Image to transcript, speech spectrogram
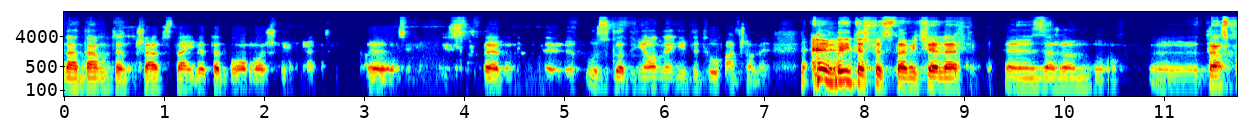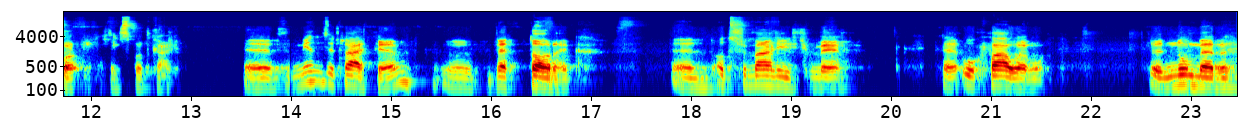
na tamten czas, na ile to było możliwe, system uzgodniony i wytłumaczony. Byli też przedstawiciele zarządu transportu w tym spotkaniu. W międzyczasie we wtorek otrzymaliśmy uchwałę numer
